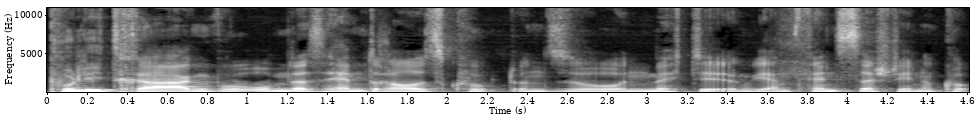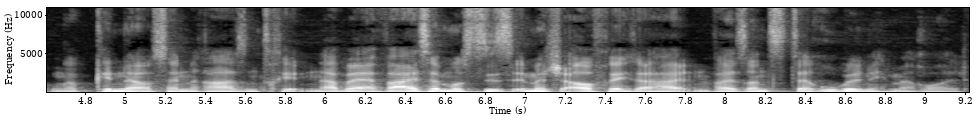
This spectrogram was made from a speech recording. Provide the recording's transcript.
Pulli tragen, wo oben das Hemd rausguckt und so und möchte irgendwie am Fenster stehen und gucken, ob Kinder auf seinen Rasen treten. Aber er weiß, er muss dieses Image aufrechterhalten, weil sonst der Rubel nicht mehr rollt.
